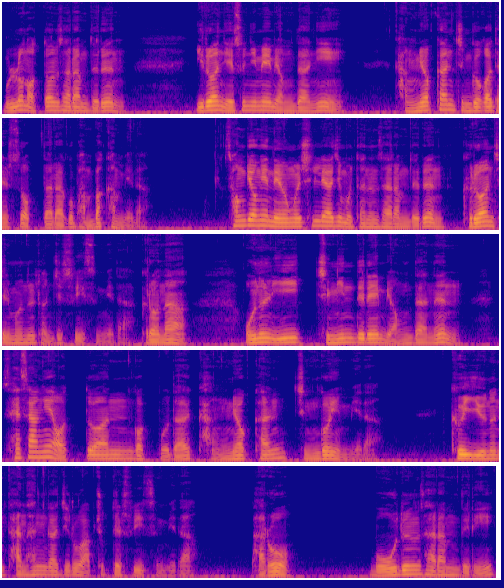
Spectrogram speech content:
물론 어떤 사람들은 이러한 예수님의 명단이 강력한 증거가 될 수 없다라고 반박합니다. 성경의 내용을 신뢰하지 못하는 사람들은 그러한 질문을 던질 수 있습니다. 그러나 오늘 이 증인들의 명단은 세상의 어떠한 것보다 강력한 증거입니다. 그 이유는 단 한 가지로 압축될 수 있습니다. 바로 모든 사람들이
